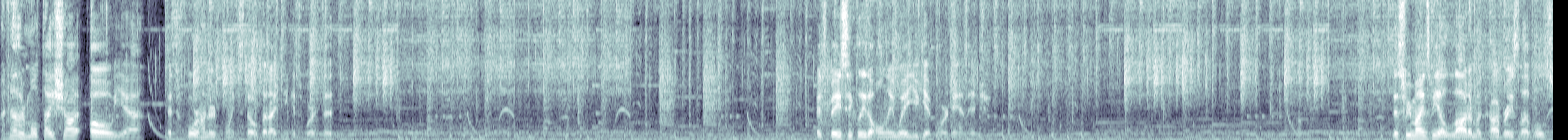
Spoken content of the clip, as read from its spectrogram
Another multi-shot? Oh, yeah. It's 400 points, though, but I think it's worth it. It's basically the only way you get more damage. This reminds me a lot of Macabre's levels,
